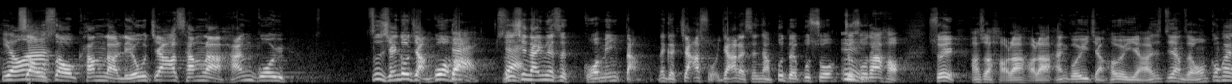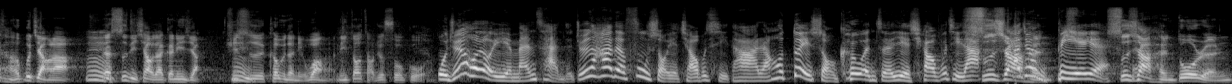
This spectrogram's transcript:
有啊。赵少康啦，刘家昌啦，韩国瑜。之前都讲过嘛，只是现在因为是国民党那个枷锁压在身上，不得不说，就说他好，所以他说好啦好啦，韩国瑜讲侯友谊还是这样子，我们公开场合不讲啦，那私底下我再跟你讲。其实柯文哲你忘了，你都早就说过。我觉得侯友谊也蛮惨的，就是他的副手也瞧不起他，然后对手柯文哲也瞧不起他，私下他就很憋耶。私下很多人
